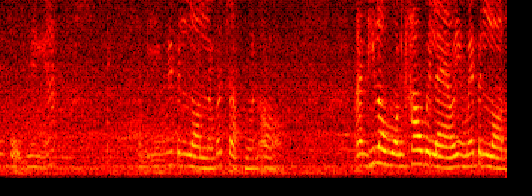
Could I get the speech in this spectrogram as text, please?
งผมอย่างเงี้ยอันนี้ยังไม่เป็นรอนเราก็จับม้วนออก อันที่เราม้วนเข้าไปแล้วยังไม่เป็นรอน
